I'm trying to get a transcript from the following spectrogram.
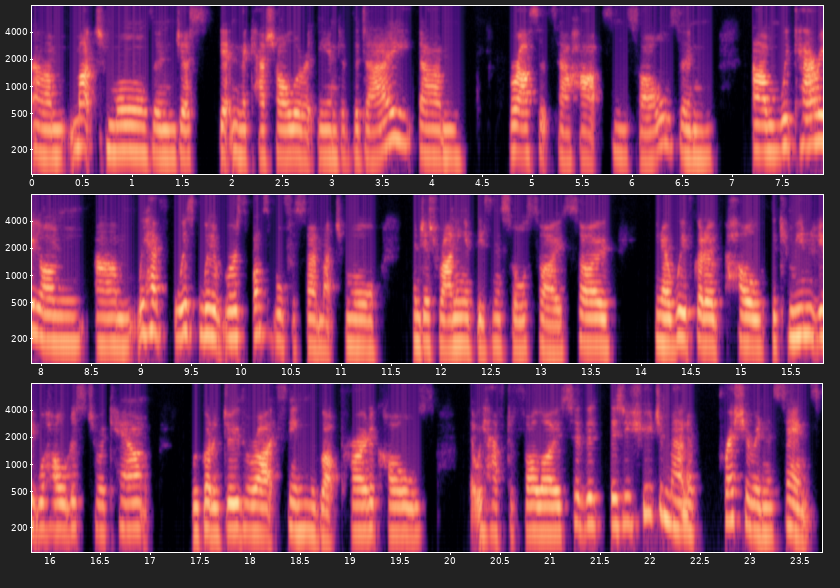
um, much more than just getting the cashola at the end of the day. Um, for us, it's our hearts and souls. And um, we carry on, um, we have, we're, we're responsible for so much more than just running a business also. So, you know, we've got to hold, the community will hold us to account. We've got to do the right thing. We've got protocols that we have to follow. So there's a huge amount of pressure in a sense,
